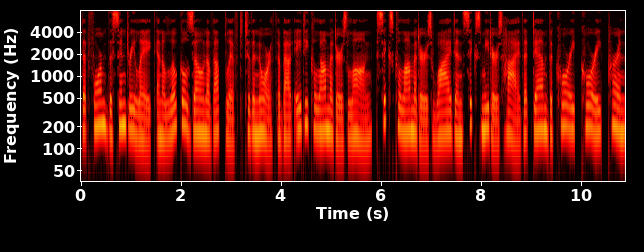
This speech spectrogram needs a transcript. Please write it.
that formed the Sindri Lake and a local zone of uplift to the north about 80 km long, 6 km wide and 6 meters high that dammed the Kori, Kori, Purin,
